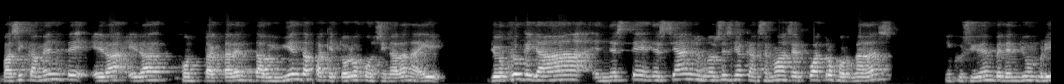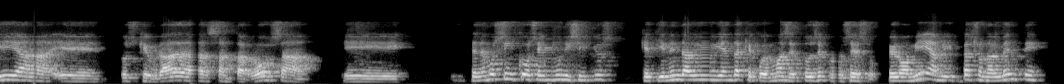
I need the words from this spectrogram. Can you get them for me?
básicamente era, era contactar la vivienda para que todo lo consignaran ahí. Yo creo que ya en este, en este año, no sé si alcancemos a hacer cuatro jornadas, inclusive en Belén de Umbría, eh, Los Quebradas, Santa Rosa, eh, tenemos cinco o seis municipios que tienen la vivienda que podemos hacer todo ese proceso. Pero a mí, a mí personalmente,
